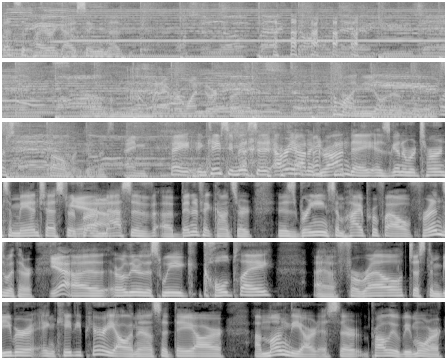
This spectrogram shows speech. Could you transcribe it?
That's the pirate guy singing that. oh man! Whenever one door closes, Come on, you don't know the lyrics. Oh my goodness! I'm. Hey, in case you missed it, Ariana Grande is going to return to Manchester for a Yeah. massive uh, benefit concert and is bringing some high-profile friends with her. Yeah. Uh, earlier this week, Coldplay. Uh, Pharrell, Justin Bieber, and Katy Perry all announced that they are among the artists. There probably will be more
